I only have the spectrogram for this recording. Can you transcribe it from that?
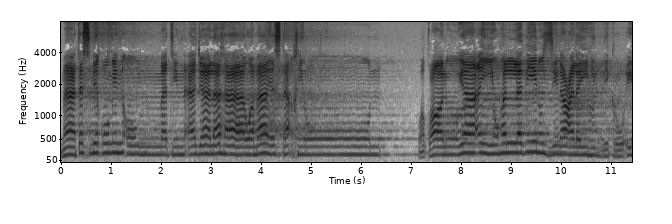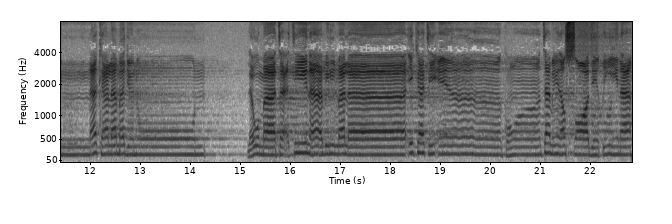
ما تسبق من أمة أجلها وما يستأخرون. وقالوا يا أيها الذي نزل عليه الذكر إنك لمجنون. لو ما تأتينا بالملائكة إن كنت من الصادقين.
